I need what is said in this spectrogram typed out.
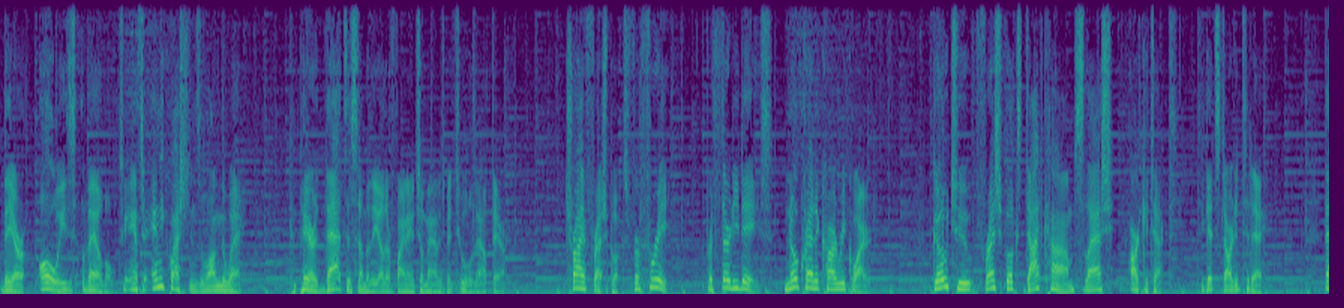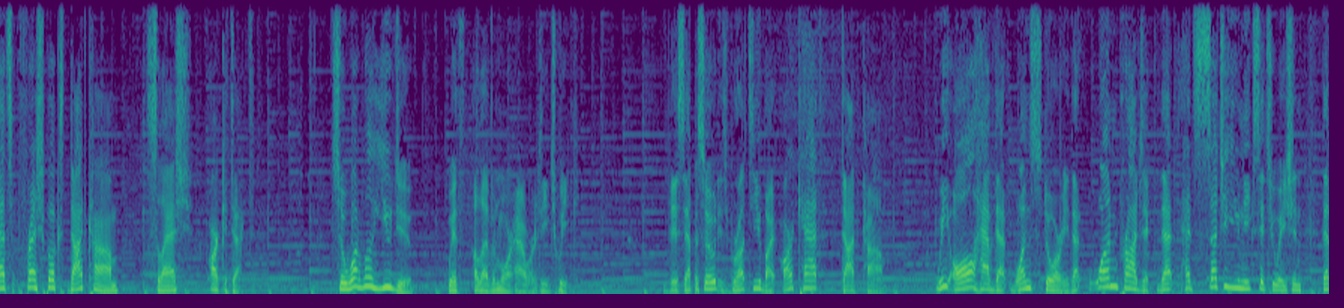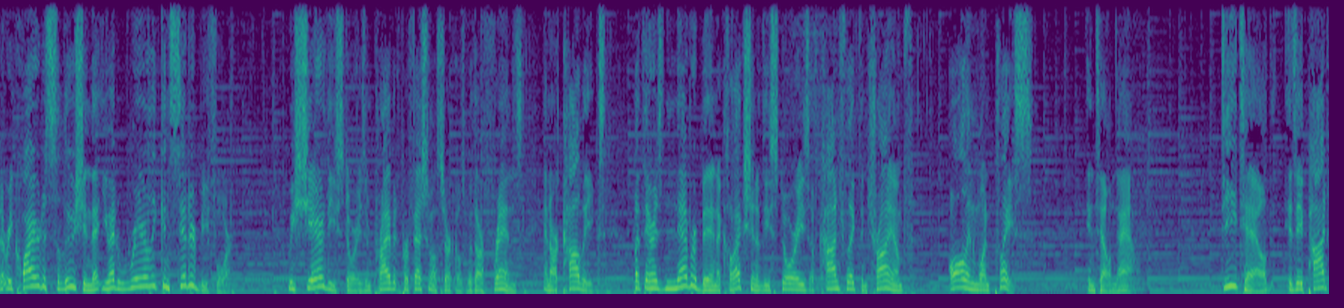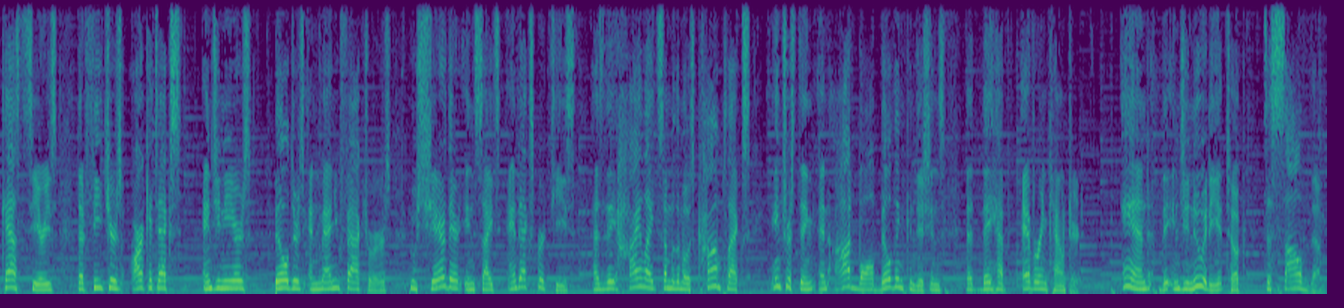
they are always available to answer any questions along the way. Compare that to some of the other financial management tools out there. Try FreshBooks for free for 30 days, no credit card required. Go to freshbooks.com/architect to get started today. That's freshbooks.com/architect. So what will you do with 11 more hours each week? This episode is brought to you by arcat.com. We all have that one story, that one project that had such a unique situation that it required a solution that you had rarely considered before. We share these stories in private professional circles with our friends and our colleagues, but there has never been a collection of these stories of conflict and triumph all in one place until now. Detailed is a podcast series that features architects, engineers, builders, and manufacturers who share their insights and expertise as they highlight some of the most complex, interesting, and oddball building conditions that they have ever encountered, and the ingenuity it took to solve them.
